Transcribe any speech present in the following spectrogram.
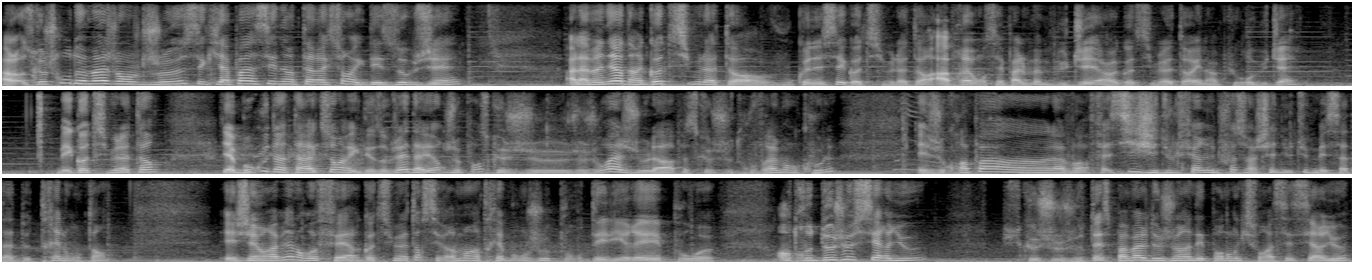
Alors, ce que je trouve dommage dans le jeu, c'est qu'il n'y a pas assez d'interaction avec des objets. À la manière d'un God Simulator. Vous connaissez God Simulator. Après, bon, c'est pas le même budget. Un God Simulator, il a un plus gros budget. Mais God Simulator, il y a beaucoup d'interactions avec des objets. D'ailleurs, je pense que je, je jouerai à ce jeu-là parce que je le trouve vraiment cool. Et je crois pas euh, l'avoir fait. Si, j'ai dû le faire une fois sur la chaîne YouTube, mais ça date de très longtemps. Et j'aimerais bien le refaire. God Simulator, c'est vraiment un très bon jeu pour délirer, pour euh, entre deux jeux sérieux, puisque je, je teste pas mal de jeux indépendants qui sont assez sérieux.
